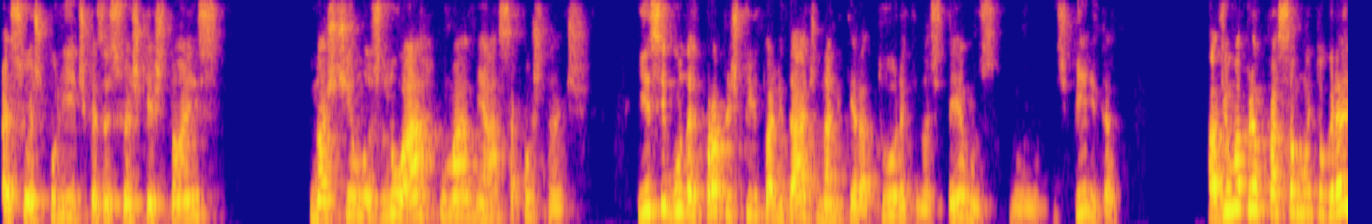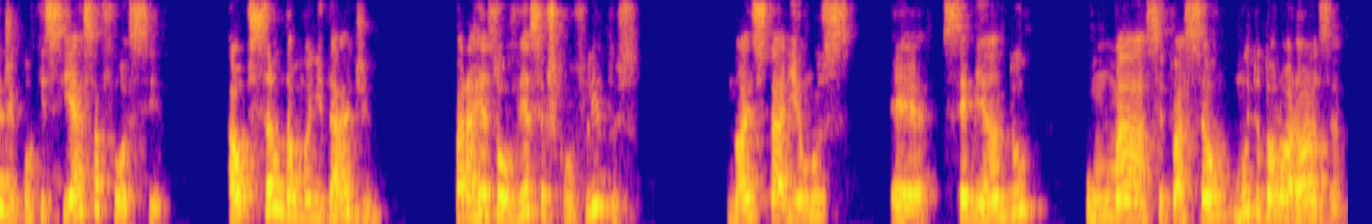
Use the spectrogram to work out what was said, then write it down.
as suas políticas, as suas questões, nós tínhamos no ar uma ameaça constante. E, segundo a própria espiritualidade, na literatura que nós temos, no espírita, havia uma preocupação muito grande, porque se essa fosse a opção da humanidade, para resolver seus conflitos, nós estaríamos é, semeando uma situação muito dolorosa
